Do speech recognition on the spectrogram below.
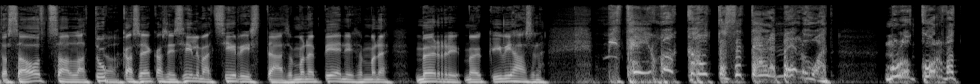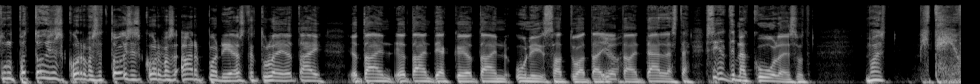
tuossa otsalla, tukka Joo. sekaisin, silmät siristää, semmoinen pieni semmoinen mörri, möykki vihasena. Miten juman kautta sä täällä meluat? Mulla on korvatulppa toisessa korvassa, toisessa korvassa arpodia, josta tulee jotain, jotain, jotain, tiedätkö, jotain unisatua tai Joo. jotain tällaista. Silti mä kuulen sut. Mä olisin, miten ju...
